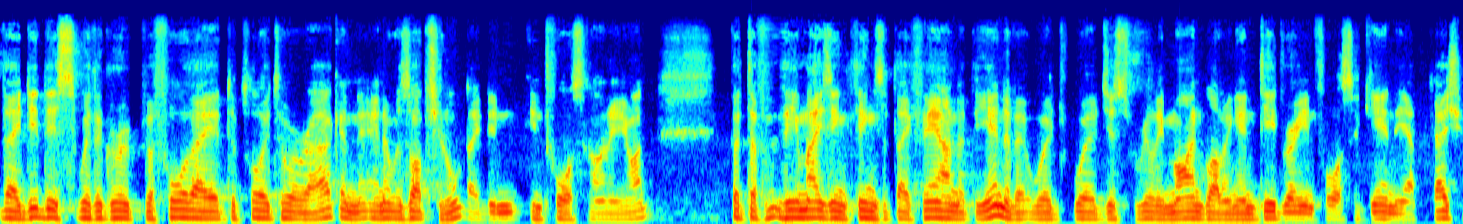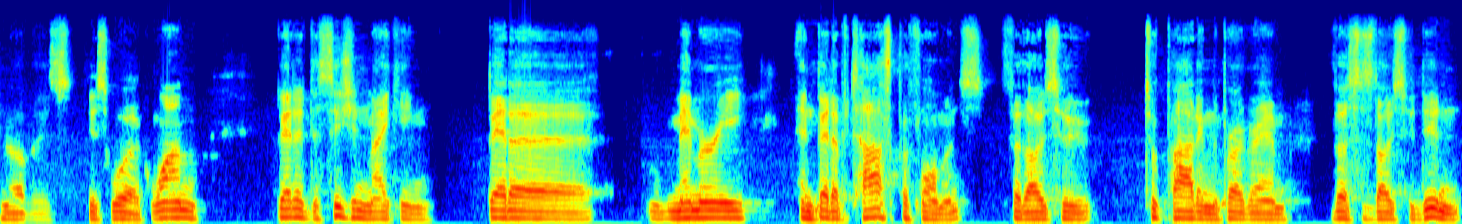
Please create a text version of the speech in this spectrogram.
They did this with a group before they deployed to Iraq, and, and it was optional. They didn't enforce it on anyone. But the, the amazing things that they found at the end of it were, were just really mind blowing and did reinforce again the application of this, this work. One, better decision making, better memory, and better task performance for those who took part in the program versus those who didn't.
